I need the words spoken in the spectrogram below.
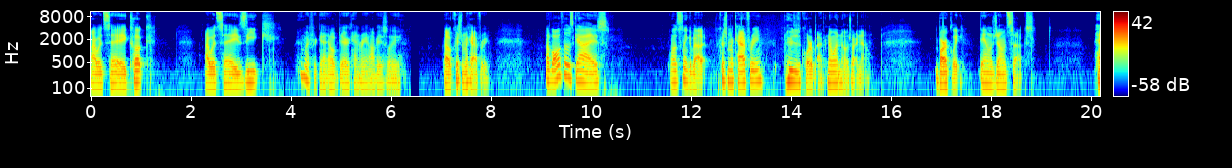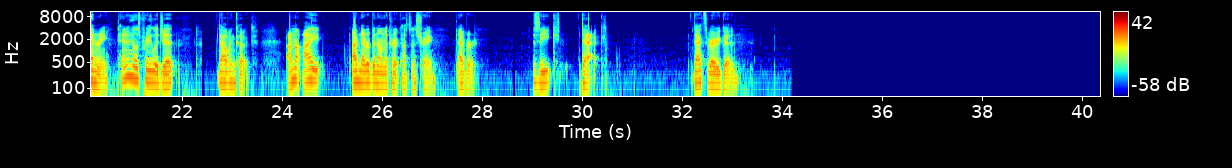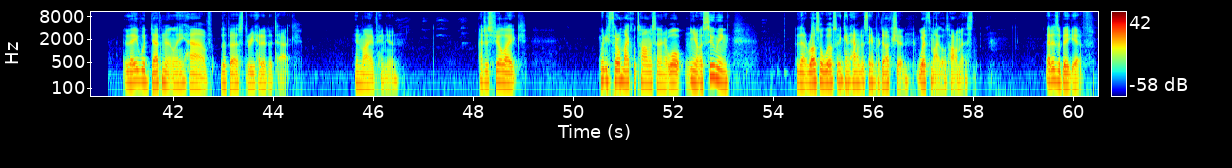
I would say Cook. I would say Zeke. Who am I forgetting? Oh, Derrick Henry, obviously. Oh, Christian McCaffrey of all those guys, let's think about it. Christian McCaffrey, who's his quarterback? No one knows right now. Barkley, Daniel Jones sucks. Henry, Tannehill's pretty legit. Dalvin Cook. I'm not I I've never been on the Kirk Cousins train. Ever. Zeke, Dak. Dak's very good. they would definitely have the best three headed attack, in my opinion. I just feel like when you throw Michael Thomas in there, well, you know, assuming that Russell Wilson can have the same production with Michael Thomas, that is a big if.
